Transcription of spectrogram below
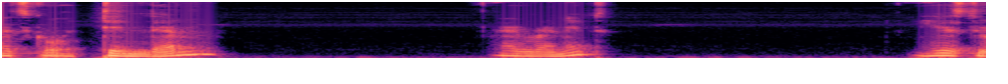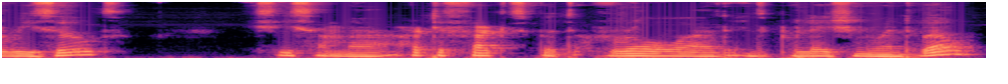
Let's go TinDem. I run it. Here's the result. You see some uh, artifacts, but overall uh, the interpolation went well.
